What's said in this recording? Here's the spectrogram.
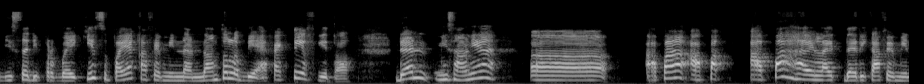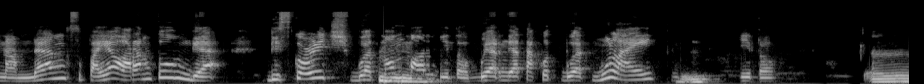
bisa diperbaiki supaya Cafe Minandang tuh lebih efektif gitu? Dan misalnya eh, apa apa apa highlight dari Cafe Minandang supaya orang tuh nggak discourage buat Hmm. nonton gitu, biar nggak takut buat mulai Mm. gitu. Eh,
